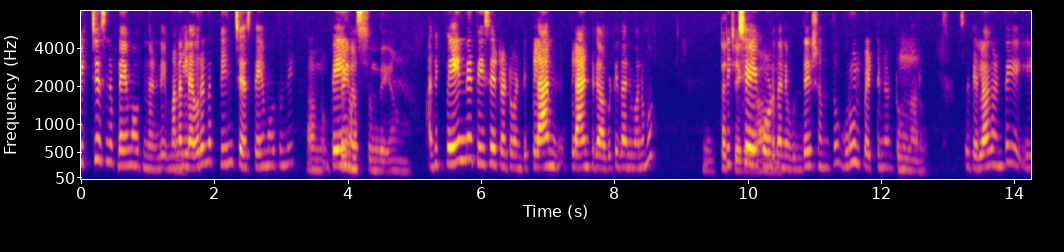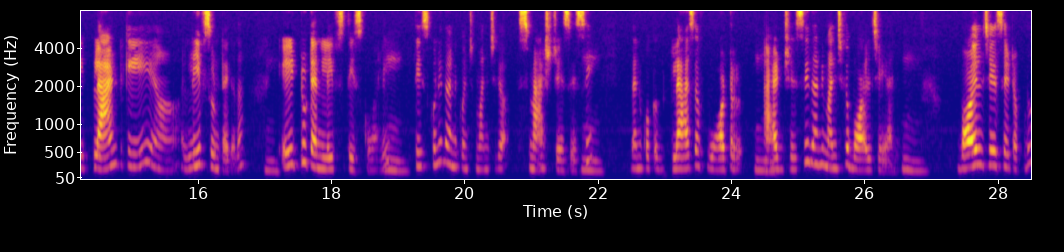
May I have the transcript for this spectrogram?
పిక్ చేసినప్పుడు ఏమవుతుందండి? మనల్ని ఎవరైనా పిన్ చేస్తే ఏమవుతుంది? పెయిన్ వస్తుంది. అది పెయిన్ నే తీసేటటువంటి ప్లాన్ ప్లాంట్ కాబట్టి దాన్ని మనము పిక్ చేయకూడదు. చేయకూడదనే ఉద్దేశంతో గురువులు పెట్టినట్టు ఉన్నారు. సో ఇది ఎలాగంటే ఈ ప్లాంట్కి లీవ్స్ ఉంటాయి కదా. ఎయిట్ టు టెన్ లీవ్స్ తీసుకోవాలి మ్మ్. తీసుకుని దాన్ని కొంచెం మంచిగా స్మాష్ చేసేసి మ్మ్. దానికి ఒక గ్లాస్ ఆఫ్ వాటర్. యాడ్ చేసి దాన్ని మంచిగా బాయిల్ చేయాలి. బాయిల్ చేసేటప్పుడు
